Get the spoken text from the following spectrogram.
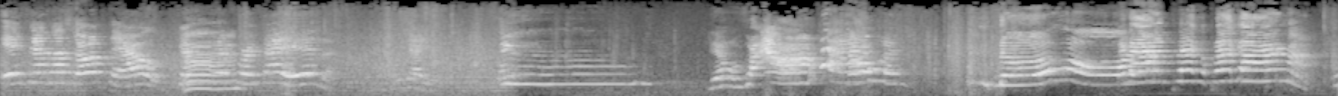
esse é nosso hotel. Que Ah. cortar ele. Olha aí. Deus. Ah, não. Não! Pega, pega a arma. Hã?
